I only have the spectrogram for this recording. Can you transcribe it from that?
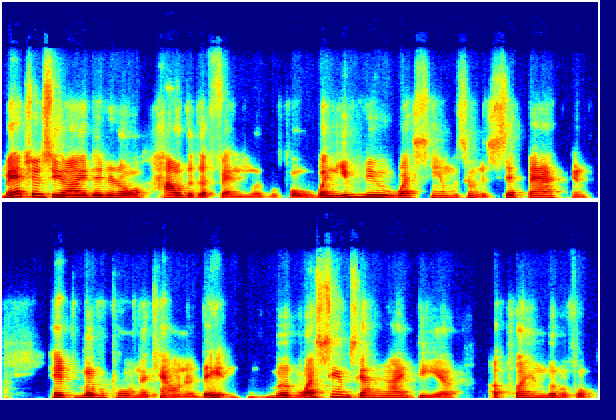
Manchester United didn't know how to defend Liverpool. When you knew West Ham was going to sit back and hit Liverpool in the counter, they West Ham's got an idea of playing Liverpool.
